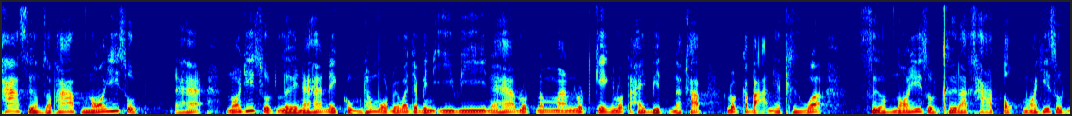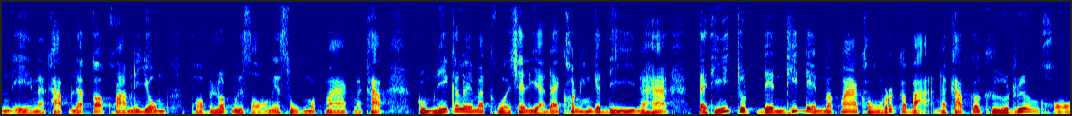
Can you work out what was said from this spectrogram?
ค่าเสื่อมสภาพน้อยที่สุดนะฮะน้อยที่สุดเลยนะฮะในกลุ่มทั้งหมดไม่ว่าจะเป็น EV นะฮะรถน้ำมัน รถเก๋งรถไฮบริดนะครับรถกระบะเนี่ยถือว่า เสื่อมน้อยที่สุด คือราคาตกน้อยที่สุดนั่นเองนะครับแล้วก็ความนิยมพอเป็นรถมือสองเนี่ยสูงมากๆนะครับกลุ่มนี้ก็เลยมาถัวเฉลี่ยได้ค่อนข้างจะดีนะฮะแต่ทีนี้จุดเด่นที่เด่นมากๆของรถกระบะนะครับก็คือเรื่องของ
